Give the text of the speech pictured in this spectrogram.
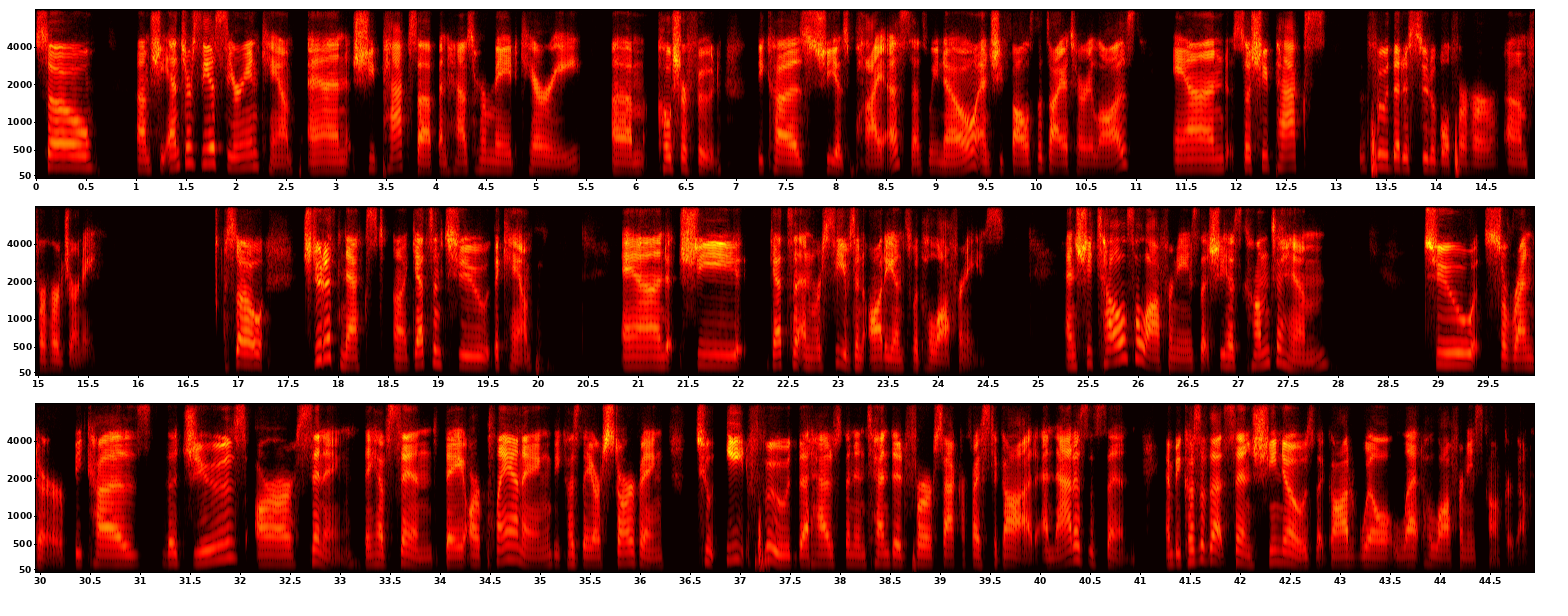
So um, she enters the Assyrian camp and she packs up and has her maid carry um, kosher food because she is pious, as we know, and she follows the dietary laws. And so she packs food that is suitable for her um, for her journey. So Judith next uh, gets into the camp and she gets and receives an audience with Holofernes. And she tells Holofernes that she has come to him to surrender because the Jews are sinning. They have sinned. They are planning because they are starving to eat food that has been intended for sacrifice to God. And that is a sin. And because of that sin, she knows that God will let Holofernes conquer them.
